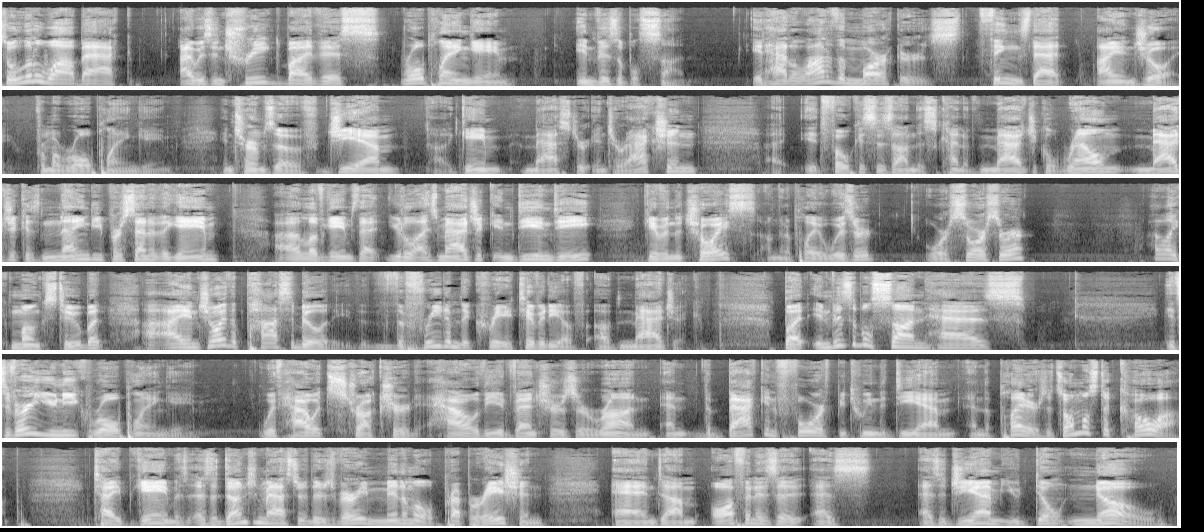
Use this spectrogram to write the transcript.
So a little while back, I was intrigued by this role playing game, Invisible Sun. It had a lot of the markers, things that I enjoy from a role playing game in terms of GM, uh, game master interaction. Uh, it focuses on this kind of magical realm. Magic is 90% of the game. I love games that utilize magic in D&D. Given the choice, I'm going to play a wizard or a sorcerer. I like monks too, but I enjoy the possibility, the freedom, the creativity of, of magic. But Invisible Sun has, it's a very unique role playing game with how it's structured, how the adventures are run, and the back and forth between the DM and the players. It's almost a co op type game. As, as, a dungeon master, there's very minimal preparation, and um, often as a as as a GM, you don't know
